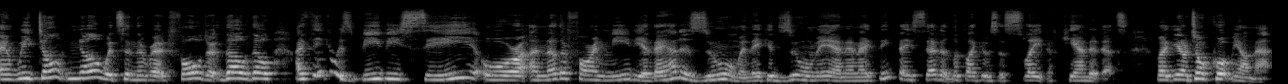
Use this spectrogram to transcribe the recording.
And we don't know what's in the red folder. Though, though I think it was BBC or another foreign media. They had a Zoom and they could zoom in, and I think they said it looked like it was a slate of candidates. But you know, don't quote me on that,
